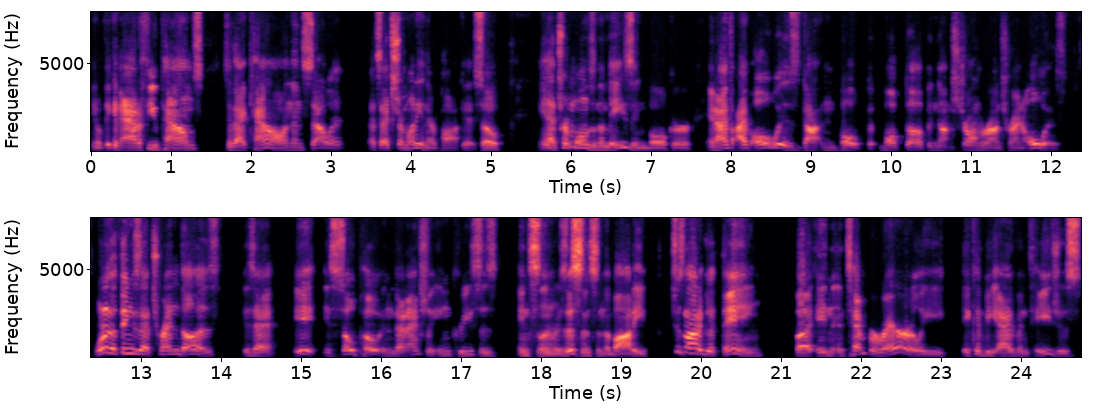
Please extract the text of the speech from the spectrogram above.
you know, if they can add a few pounds to that cow and then sell it, that's extra money in their pocket. So yeah, Trenbolone's an amazing bulker. And I've I've always gotten bulked bulked up and gotten stronger on Tren. Always. One of the things that Tren does is that it is so potent that actually increases insulin resistance in the body, which is not a good thing, but in, in temporarily it can be advantageous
